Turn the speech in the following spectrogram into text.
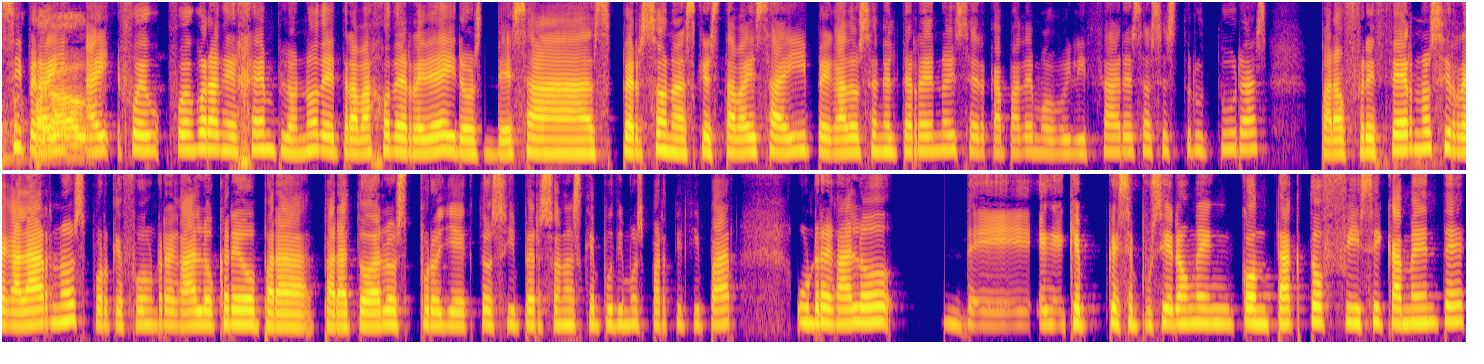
Sí, pero ahí, fue, fue un gran ejemplo ¿no? de trabajo de redeiros, de esas personas que estabais ahí pegados en el terreno y ser capaz de movilizar esas estructuras para ofrecernos y regalarnos, porque fue un regalo, creo, para, para todos los proyectos y personas que pudimos participar, un regalo de, que, que se pusieron en contacto físicamente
